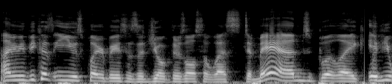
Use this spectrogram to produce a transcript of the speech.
I mean, because EU's player base is a joke, there's also less demand, but like, if you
